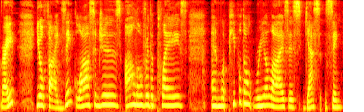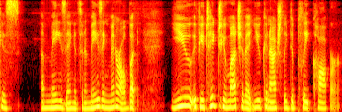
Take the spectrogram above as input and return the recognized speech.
Right? You'll find zinc lozenges all over the place. And what people don't realize is yes, zinc is amazing. It's an amazing mineral, but you if you take too much of it, you can actually deplete copper.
